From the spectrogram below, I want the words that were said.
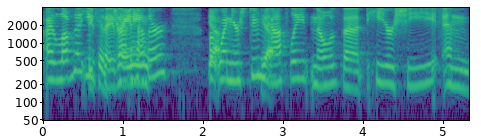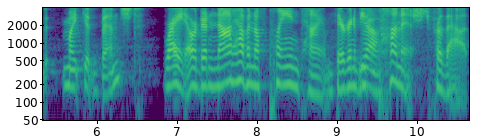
I love that you Because say training- that, Heather. But Yeah. when your student Yeah. athlete knows that he or she and might get benched, Right. Or to not have enough playing time. They're going to be Yeah. punished for that.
